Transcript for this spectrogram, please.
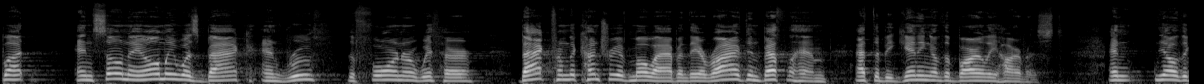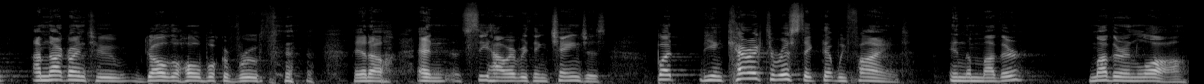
But, and so Naomi was back, and Ruth, the foreigner, with her, back from the country of Moab, and they arrived in Bethlehem at the beginning of the barley harvest. And, you know, the, I'm not going to go the whole book of Ruth, you know, and see how everything changes. But the characteristic that we find in the mother, mother in law,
